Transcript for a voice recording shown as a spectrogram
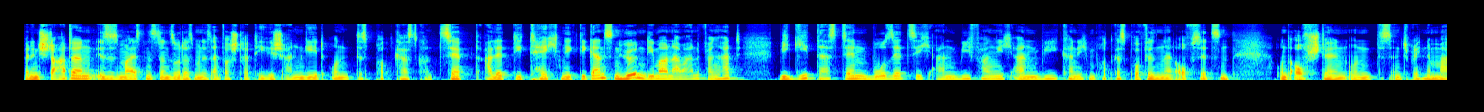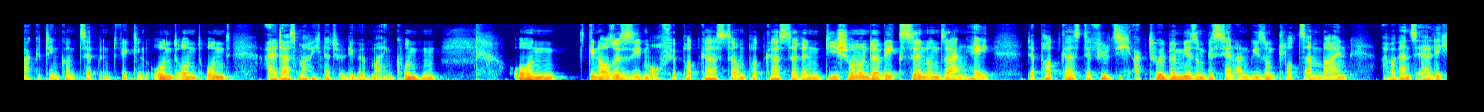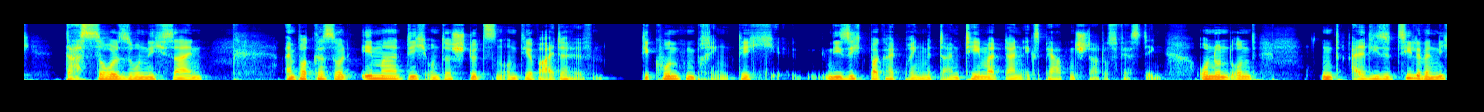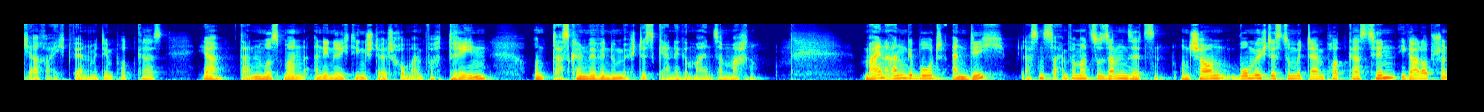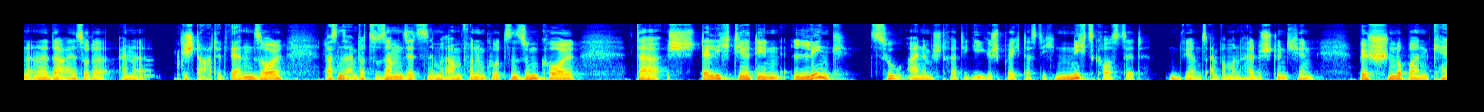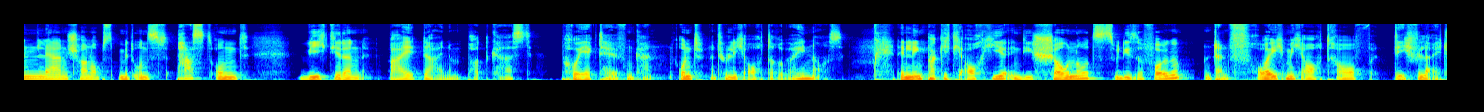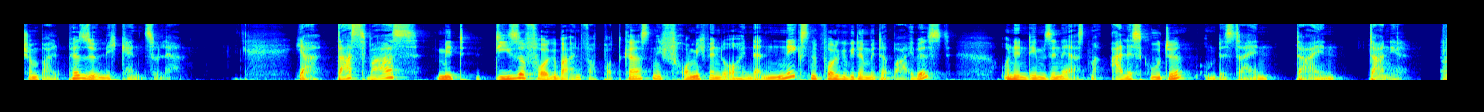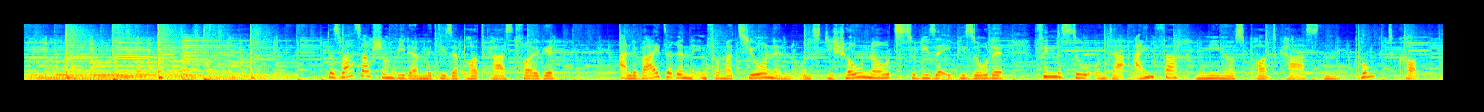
bei den Startern ist es meistens dann so, dass man das einfach strategisch angeht und das Podcast-Konzept, alle die Technik, die ganzen Hürden, die man am Anfang hat. Wie geht das denn? Wo setze ich an? Wie fange ich an? Wie kann ich einen Podcast professionell aufsetzen und aufstellen und das entsprechende Marketingkonzept entwickeln und, und, und. All das mache ich natürlich mit meinen Kunden. Und genauso ist es eben auch für Podcaster und Podcasterinnen, die schon unterwegs sind und sagen, hey, der Podcast, der fühlt sich aktuell bei mir so ein bisschen an wie so ein Klotz am Bein. Aber ganz ehrlich, das soll so nicht sein. Ein Podcast soll immer dich unterstützen und dir weiterhelfen. Die Kunden bringen, dich in die Sichtbarkeit bringen mit deinem Thema, deinen Expertenstatus festigen und, und, und. Und all diese Ziele, wenn nicht erreicht werden mit dem Podcast, ja, dann muss man an den richtigen Stellschrauben einfach drehen. Und das können wir, wenn du möchtest, gerne gemeinsam machen. Mein Angebot an dich, lass uns da einfach mal zusammensetzen und schauen, wo möchtest du mit deinem Podcast hin, egal ob schon einer da ist oder einer gestartet werden soll. Lass uns einfach zusammensetzen im Rahmen von einem kurzen Zoom-Call. Da stelle ich dir den Link zu einem Strategiegespräch, das dich nichts kostet. Und wir uns einfach mal ein halbes Stündchen beschnuppern, kennenlernen, schauen, ob es mit uns passt und wie ich dir dann bei deinem Podcast-Projekt helfen kann. Und natürlich auch darüber hinaus. Den Link packe ich dir auch hier in die Show Notes zu dieser Folge. Und dann freue ich mich auch drauf, dich vielleicht schon bald persönlich kennenzulernen. Ja, das war's mit dieser Folge bei Einfach Podcasten. Ich freue mich, wenn du auch in der nächsten Folge wieder mit dabei bist. Und in dem Sinne erstmal alles Gute und bis dahin, dein Daniel. Das war's auch schon wieder mit dieser Podcast-Folge. Alle weiteren Informationen und die Show Notes zu dieser Episode findest du unter einfach-podcasten.com.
